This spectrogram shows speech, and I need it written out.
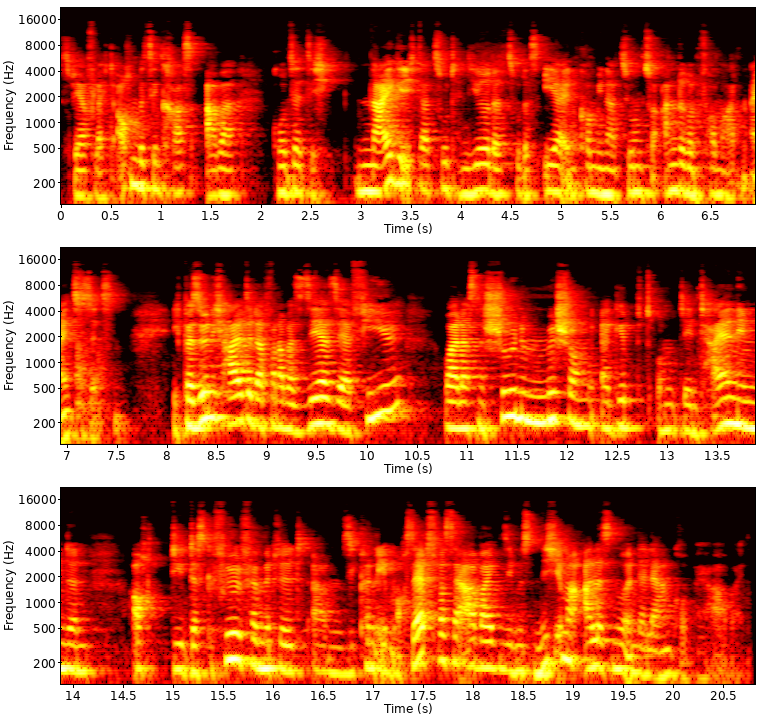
das wäre vielleicht auch ein bisschen krass, aber grundsätzlich neige ich dazu, tendiere dazu, das eher in Kombination zu anderen Formaten einzusetzen. Ich persönlich halte davon aber sehr, sehr viel, weil das eine schöne Mischung ergibt und den Teilnehmenden auch die, das Gefühl vermittelt, ähm, sie können eben auch selbst was erarbeiten, sie müssen nicht immer alles nur in der Lerngruppe erarbeiten.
